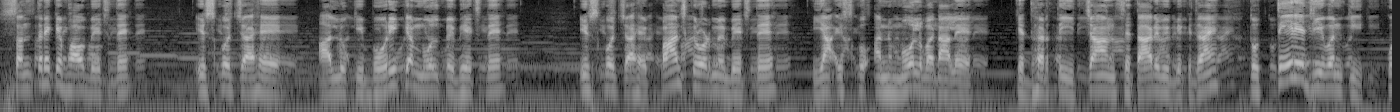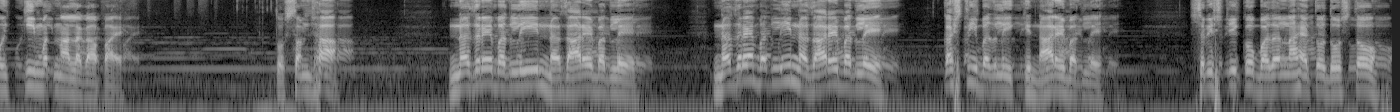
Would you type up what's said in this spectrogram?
संतरे के भाव बेच दे। इसको चाहे आलू की बोरी के मोल पे बेच दे। इसको चाहे पाँच करोड़ में बेच दे या इसको अनमोल बना ले कि धरती, चाँद, सितारे भी बिक जाएँ तो तेरे जीवन की कोई कीमत ना लगा पाए। तो समझा, नज़रें बदली, नजारे बदले। नज़रें बदली, नजारे बदले। कश्ती बदली, किनारे बदले। सृष्टि को बदलना है तो दोस्तों,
